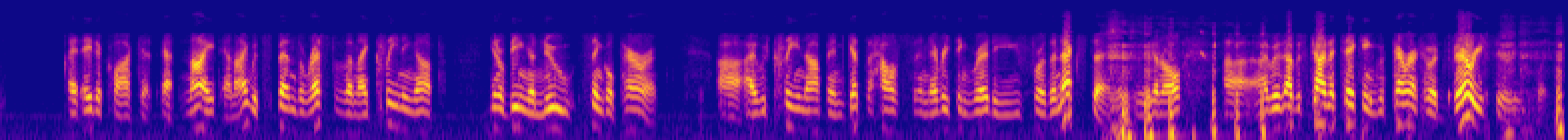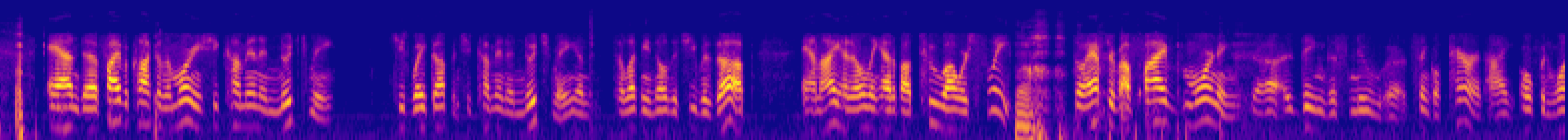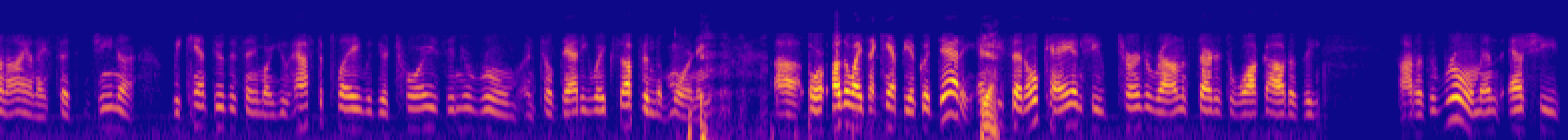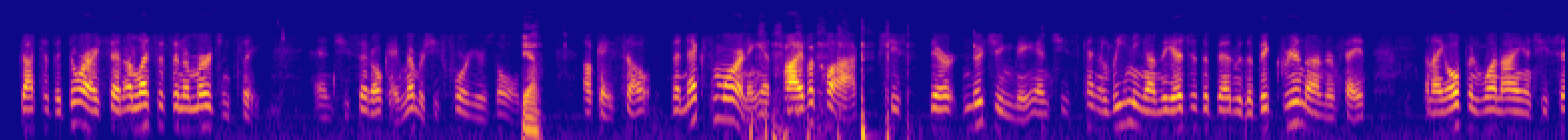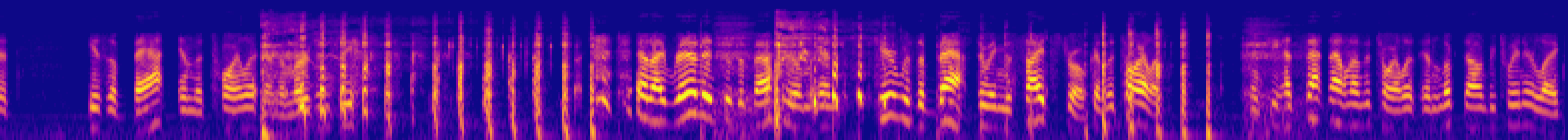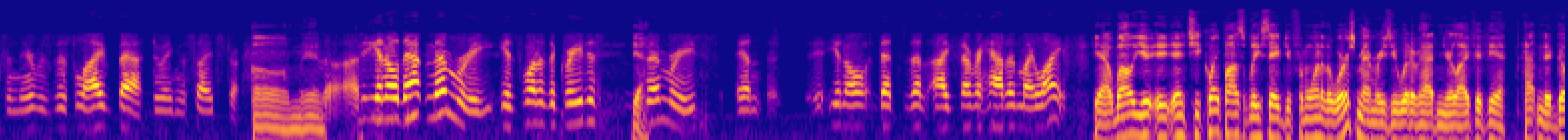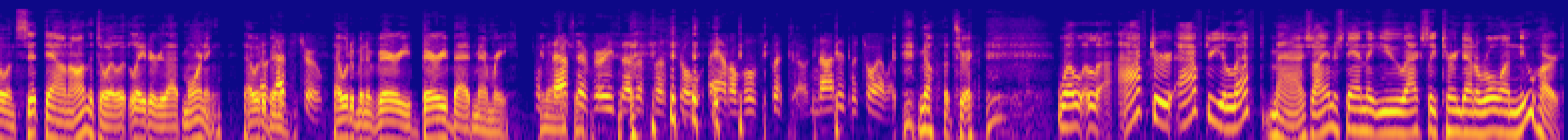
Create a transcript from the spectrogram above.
at eight o'clock at, at night, and I would spend the rest of the night cleaning up. You know, being a new single parent, uh, I would clean up and get the house and everything ready for the next day. You know, uh, I was I was kind of taking parenthood very seriously. And uh, five o'clock in the morning, she'd come in and nudge me. She'd wake up and she'd come in and nudge me and to let me know that she was up. And I had only had about two hours sleep. Oh. So after about five mornings, uh, being this new uh, single parent, I opened one eye and I said, Gina, we can't do this anymore. You have to play with your toys in your room until Daddy wakes up in the morning, uh, or otherwise I can't be a good daddy. And Yeah. she said, okay, and she turned around and started to walk out of the out of the room. And as she got to the door, I said, unless it's an emergency. And she said, okay. Remember, she's four years old. Yeah. Okay, so the next morning at five o'clock, she's there nudging me, and she's kind of leaning on the edge of the bed with a big grin on her face. And I opened one eye, and she said, "Is a bat in the toilet an emergency?" and I ran into the bathroom, and here was a bat doing the side stroke in the toilet. And she had sat down on the toilet and looked down between her legs, and there was this live bat doing the side stroke. Oh man. Uh, you know that memory is one of the greatest Yeah. memories, and you know that that I've ever had in my life. Yeah, well, you and she quite possibly saved you from one of the worst memories you would have had in your life if you happened to go and sit down on the toilet later that morning. That would have No, been that's true. that would have been a very very bad memory. You know, Bats are very beneficial animals, but uh, not in the toilet. no, that's right. Well, after after you left MASH, I understand that you actually turned down a role on Newhart.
